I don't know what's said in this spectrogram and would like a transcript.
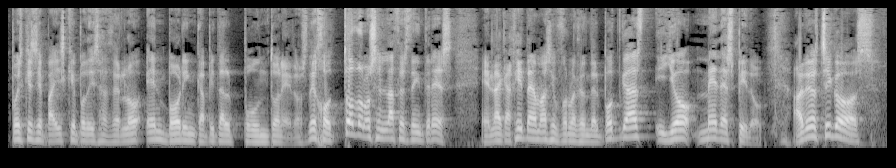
pues que sepáis que podéis hacerlo en boringcapital.net. Os dejo todos los enlaces de interés en la cajita de más información del podcast y yo me despido. Adiós chicos.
